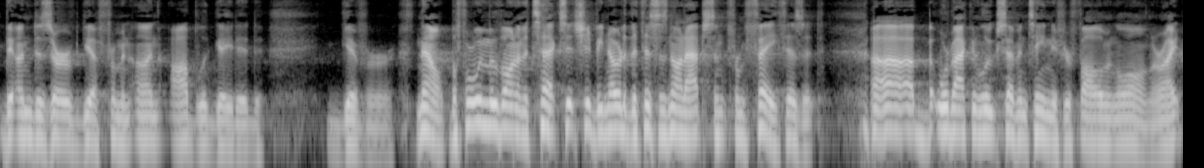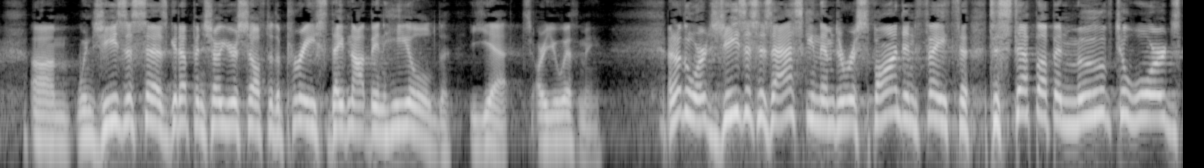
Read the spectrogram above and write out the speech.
the undeserved gift from an unobligated giver. Now, before we move on in the text, it should be noted that this is not absent from faith, is it? Uh, but we're back in Luke 17 if you're following along, all right? Um, when Jesus says, Get up and show yourself to the priest, they've not been healed yet. Are you with me? In other words, Jesus is asking them to respond in faith, to, to step up and move towards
